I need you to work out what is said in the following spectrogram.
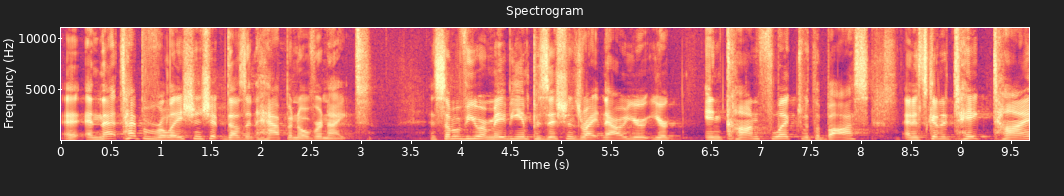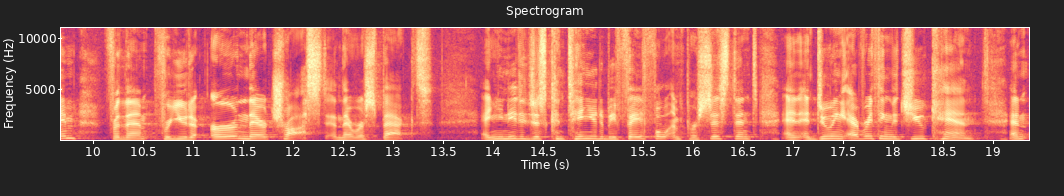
And, and that type of relationship doesn't happen overnight. And some of you are maybe in positions right now, you're, you're in conflict with the boss, and it's to take time for them, for you to earn their trust and their respect. And you need to just continue to be faithful and persistent and, and doing everything that you can. And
